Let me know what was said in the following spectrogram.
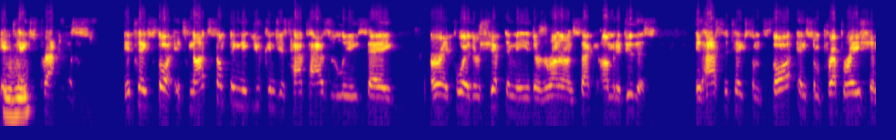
It mm-hmm. takes practice. It takes thought. It's not something that you can just haphazardly say, all right, boy, they're shifting me. There's a runner on second. I'm going to do this. It has to take some thought and some preparation.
